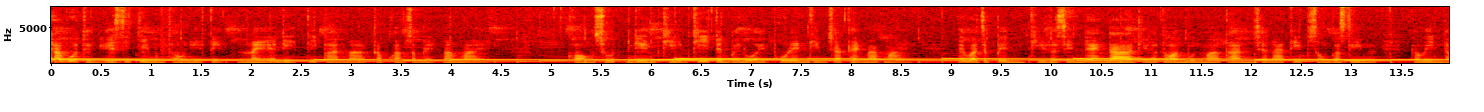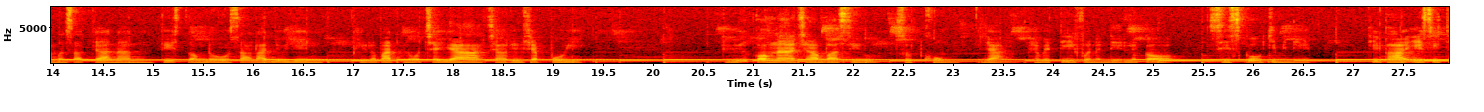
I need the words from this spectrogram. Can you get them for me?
ถ้าพูดถึง SCG เมืองทองยูไนเต็ดในอดีตที่ผ่านมากับความสำเร็จมากมาย ของชุดเดียมทีมที่เต็มไปด้วยผู้เล่นทีมชาติไทยมากมาย ไม่ว่าจะเป็นธีรศิลป์แดงดาธีรทรบุญมาทัน ชนาทิพย์สงกสินกวินธรรมสัจจานันทิสลองโด สารัตยูเย็นพีรพัฒน์โนชชยา ชาริล ชัปปุยส์ หรือกองหน้าชาวบราซิล สุดคม อย่างเฮแบร์ตี้เฟอร์นันเดสและก็ซิสโก้ ฆิเมเนซ ที่พา SCG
